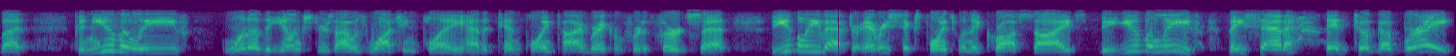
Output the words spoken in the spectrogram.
But can you believe one of the youngsters I was watching play had a 10 point tiebreaker for the third set? Do you believe after every six points when they crossed sides, do you believe they sat out and took a break?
